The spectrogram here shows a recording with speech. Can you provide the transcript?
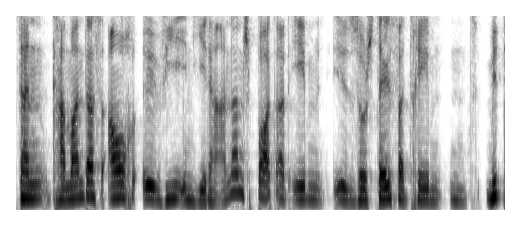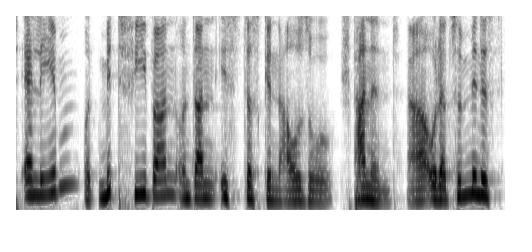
dann kann man das auch äh, wie in jeder anderen Sportart eben äh, so stellvertretend miterleben und mitfiebern und dann ist das genauso spannend. Ja, oder zumindest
